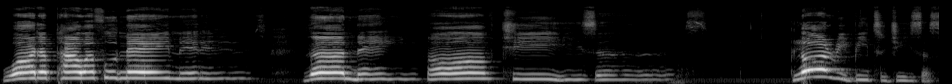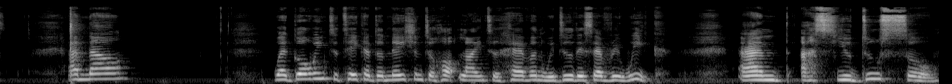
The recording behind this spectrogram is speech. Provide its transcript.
What a powerful name it is. The name of Jesus. Glory be to Jesus. And now we're going to take a donation to Hotline to Heaven. We do this every week. And as you do so,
